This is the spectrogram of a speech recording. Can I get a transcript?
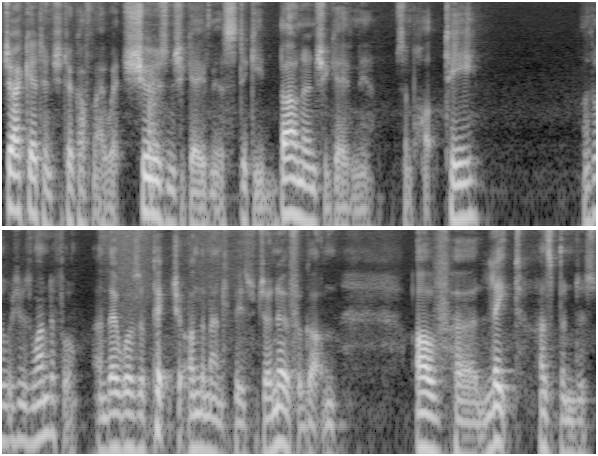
jacket, and she took off my wet shoes, and she gave me a sticky bun, and she gave me some hot tea. I thought she was wonderful. And there was a picture on the mantelpiece, which I never forgotten, of her late husband, as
